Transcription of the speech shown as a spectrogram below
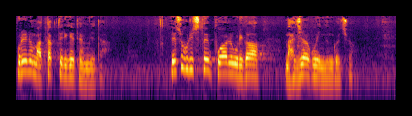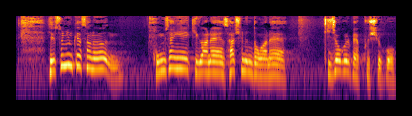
우리는 맞닥뜨리게 됩니다. 예수 그리스도의 부활을 우리가 맞이하고 있는 거죠. 예수님께서는 공생의 기간에 사시는 동안에 기적을 베푸시고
